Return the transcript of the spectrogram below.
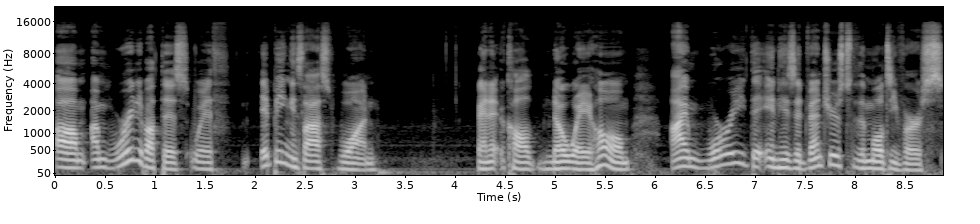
Um, I'm worried about this with it being his last one, and it called No Way Home. I'm worried that in his adventures to the multiverse,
